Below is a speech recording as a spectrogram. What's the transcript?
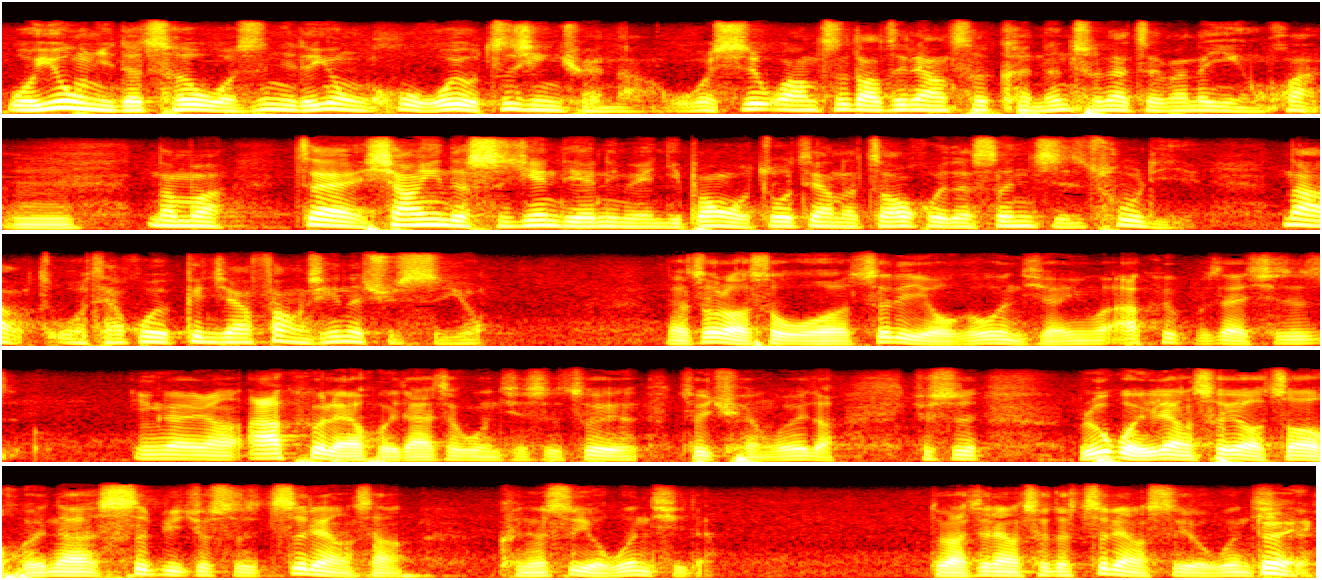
我用你的车，我是你的用户，我有知情权的，我希望知道这辆车可能存在怎么样的隐患。嗯，那么在相应的时间点里面，你帮我做这样的召回的升级处理，那我才会更加放心的去使用。那周老师，我这里有个问题啊，因为阿 Q 不在，其实应该让阿 Q 来回答这个问题是最最权威的。就是如果一辆车要召回，那势必就是质量上可能是有问题的，对吧？这辆车的质量是有问题的对。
